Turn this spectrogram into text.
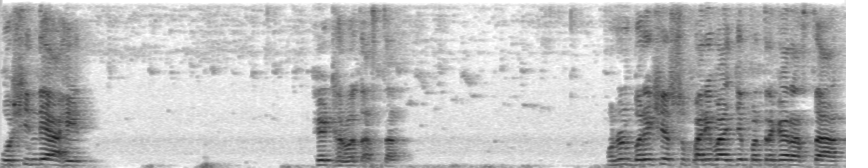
पोशिंदे आहेत हे ठरवत असतात. म्हणून बरेचसे सुपारीबाज जे पत्रकार असतात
